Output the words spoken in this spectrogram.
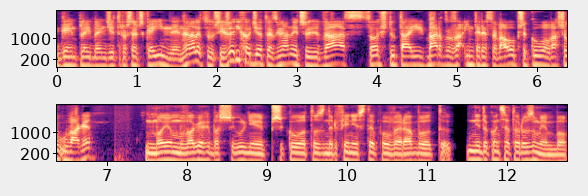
gameplay będzie troszeczkę inny. No ale cóż, jeżeli chodzi o te zmiany, czy was coś tutaj bardzo zainteresowało, przykuło waszą uwagę? Moją uwagę chyba szczególnie przykuło to znerfienie stepovera, bo nie do końca to rozumiem, bo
